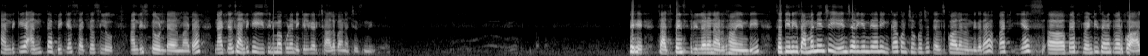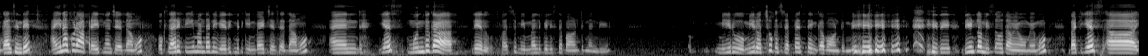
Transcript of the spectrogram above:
అందుకే అంత బిగ్గెస్ట్ సక్సెస్లు అందిస్తూ ఉంటారనమాట నాకు తెలుసు అందుకే ఈ సినిమా కూడా నిఖిల్ గారికి చాలా బాగా నచ్చేసింది. సస్పెన్స్ థ్రిల్లర్ అని అర్థమైంది. సో దీనికి సంబంధించి ఏం జరిగింది అని ఇంకా కొంచెం కొంచెం తెలుసుకోవాలని ఉంది కదా. But yes Feb twenty seventh వరకు ఆగాల్సిందే. అయినా కూడా ఆ ప్రయత్నం చేద్దాము. ఒకసారి టీం అందరినీ వేదిక మీదకి ఇన్వైట్ చేసేద్దాము. అండ్ ఎస్ ముందుగా లేదు ఫస్ట్ మిమ్మల్ని పిలిస్తే బాగుంటుందండి. మీరు మీరు వచ్చి ఒక స్టెప్ వేస్తే ఇంకా బాగుంటుంది. ఇది దీంట్లో మిస్ అవుతామేమో మేము. బట్ ఎస్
